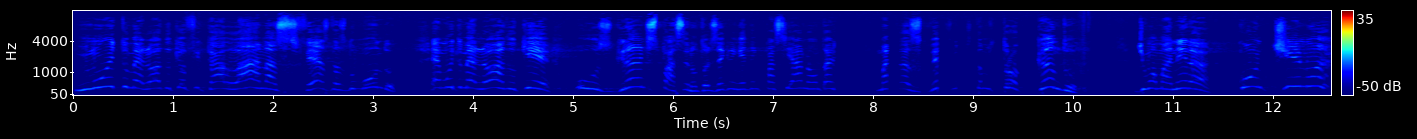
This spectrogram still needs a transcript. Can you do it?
muito melhor do que eu ficar lá nas festas do mundo. É muito melhor do que os grandes passeios. Não estou dizendo que ninguém tem que passear, não, tá? Mas às vezes nós estamos trocando de uma maneira contínua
